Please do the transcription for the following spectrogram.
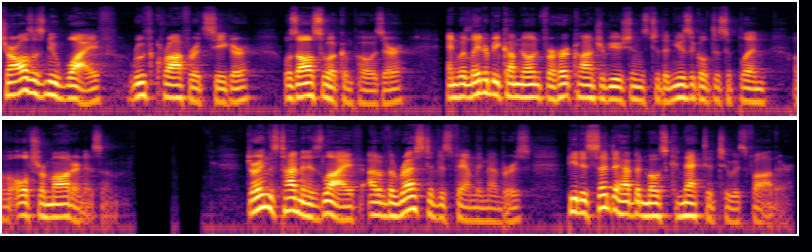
Charles's new wife, Ruth Crawford Seeger, was also a composer and would later become known for her contributions to the musical discipline of ultramodernism. During this time in his life, out of the rest of his family members, Pete is said to have been most connected to his father.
